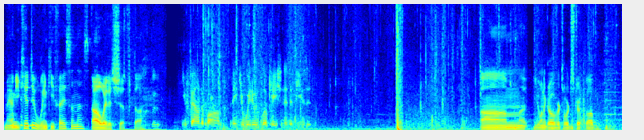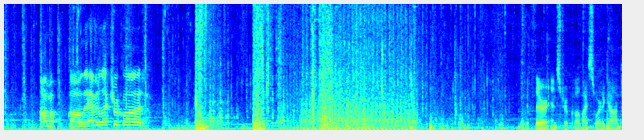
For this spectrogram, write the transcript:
Man, you can't do winky face in this? Oh, wait, it's shift, duh. You found a bomb. Make your way to its location and defuse it. Um, you want to go over towards strip club? I'm a, oh, they have an electro clawed. If they're in strip club, I swear to God.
